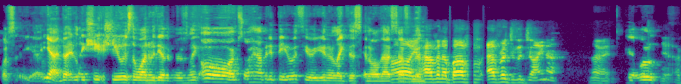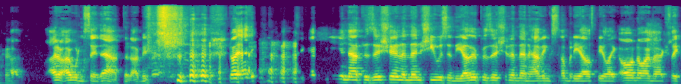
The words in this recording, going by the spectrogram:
what's yeah, yeah like she she was the one who the other person was like oh I'm so happy to be with you you know like this and all that oh, stuff oh you have an above average vagina all right. Yeah. Well. Yeah. Okay. I, I, I wouldn't say that, but I mean, no, I think being in that position, and then she was in the other position, and then having somebody else be like, "Oh no, I'm actually,"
